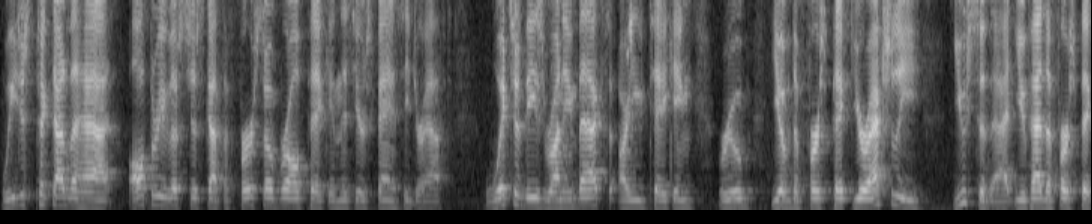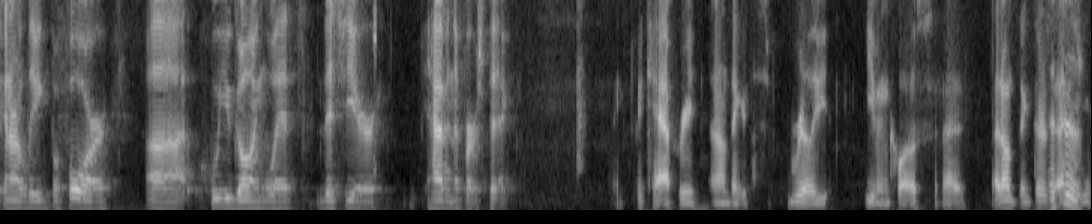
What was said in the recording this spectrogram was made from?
we just picked out of the hat. All three of us just got the first overall pick in this year's fantasy draft. Which of these running backs are you taking? Rube, you have the first pick. You're actually used to that. You've had the first pick in our league before. Uh, who you going with this year having the first pick? McCaffrey, I don't think it's really even close. I, I don't think there's This any is-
